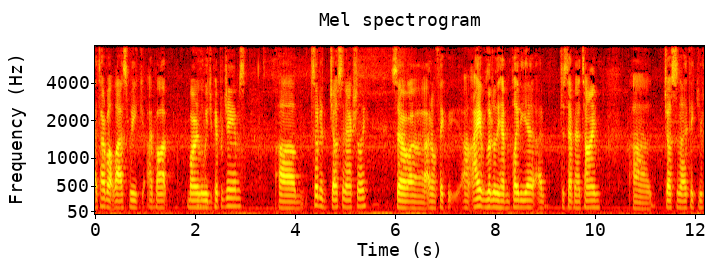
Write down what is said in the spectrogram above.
I talked about last week. I bought Mario Luigi Paper Jams. Um, so did Justin actually. So uh, I don't think we, uh, I literally haven't played it yet. I just haven't had time. Uh, Justin, I think you're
